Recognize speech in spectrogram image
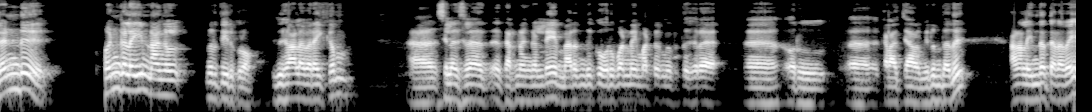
இரண்டு பெண்களையும் நாங்கள் நிறுத்தியிருக்கிறோம். இதுகால வரைக்கும் சில சில தருணங்களிலே மருந்துக்கு ஒரு பண்ணை மட்டும் நிறுத்துகிற ஒரு கலாச்சாரம் இருந்தது. ஆனால் இந்த தடவை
